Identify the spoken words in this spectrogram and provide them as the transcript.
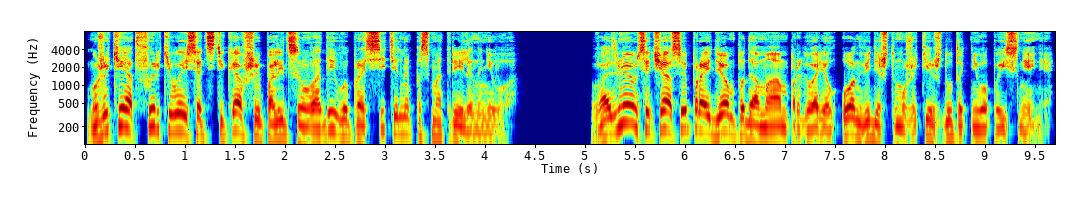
Мужики, отфыркиваясь от стекавшей по лицам воды, вопросительно посмотрели на него. «Возьмем сейчас и пройдем по домам», — проговорил он, видя, что мужики ждут от него пояснения.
